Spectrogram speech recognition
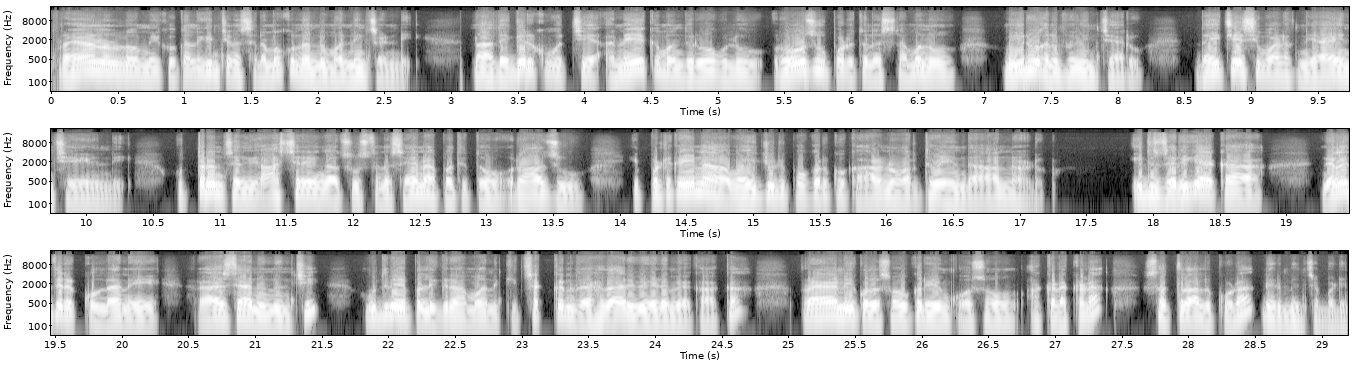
ప్రయాణంలో మీకు కలిగించిన శ్రమకు నన్ను మన్నించండి. నా దగ్గరకు వచ్చే అనేక మంది రోగులు రోజూ పడుతున్న శ్రమను మీరు అనుభవించారు. దయచేసి వాళ్ళకు న్యాయం చేయండి. ఉత్తరం చదివి ఆశ్చర్యంగా చూస్తున్న సేనాపతితో రాజు ఇప్పటికైనా వైద్యుడి పొగరుకు కారణం అర్థమైందా? అన్నాడు. ఇది జరిగాక నెల తిరగకుండానే రాజధాని నుంచి ముదినేపల్లి గ్రామానికి చక్కని రహదారి వేయడమే కాక ప్రయాణికుల సౌకర్యం కోసం అక్కడక్కడ సత్రాలు కూడా నిర్మించబడి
